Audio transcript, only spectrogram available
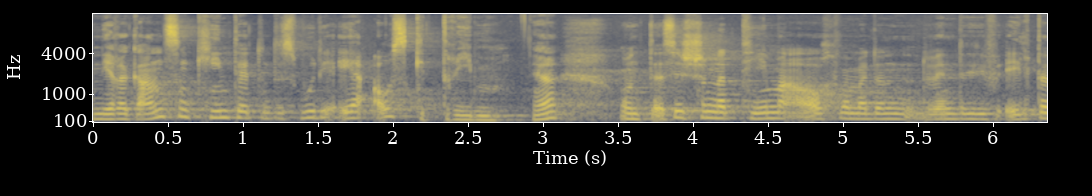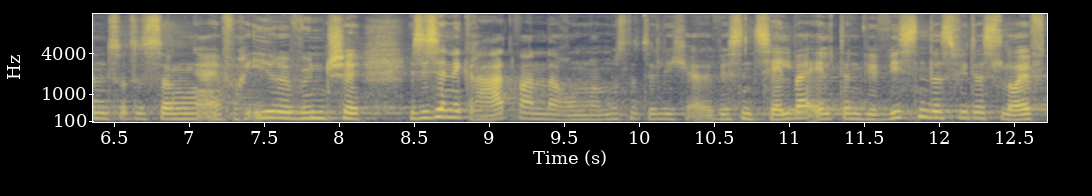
in ihrer ganzen Kindheit und es wurde eher ausgetrieben. Ja? Und das ist schon ein Thema auch, wenn man dann, wenn die Eltern sozusagen einfach ihre Wünsche, es ist eine Gratwanderung, man muss natürlich, äh, wir sind selber Eltern, wir wissen das, wie das läuft,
